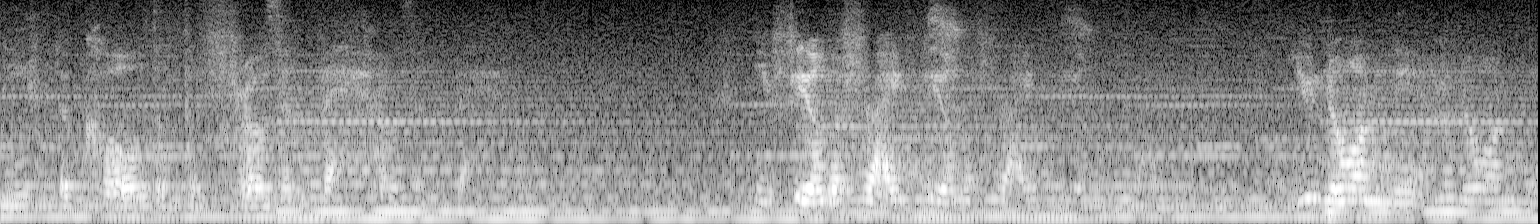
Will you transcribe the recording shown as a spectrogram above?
Beneath the cold of the frozen veil. Frozen veil. You feel the fright. Feel the fright. You know I'm near. You know I'm near.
